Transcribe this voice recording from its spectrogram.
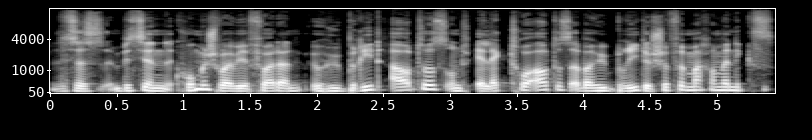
Das ist ein bisschen komisch, weil wir fördern Hybridautos und Elektroautos, aber hybride Schiffe machen wir nichts.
